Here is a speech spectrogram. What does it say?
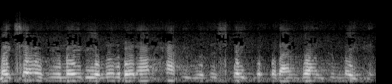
make some of you maybe a little bit unhappy with this statement, but I'm going to make it.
